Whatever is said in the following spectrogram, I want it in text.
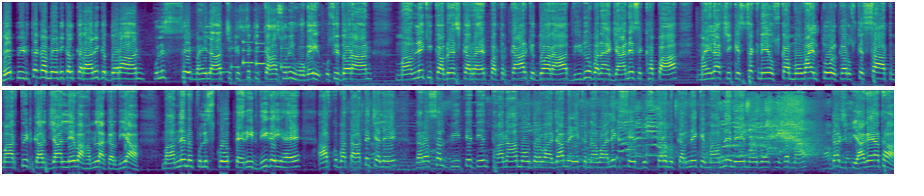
रेप पीड़िता का मेडिकल कराने के दौरान पुलिस से महिला चिकित्सक की कहासुनी हो गई। उसी दौरान मामले की कवरेज कर रहे पत्रकार के द्वारा वीडियो बनाए जाने से खपा महिला चिकित्सक ने उसका मोबाइल तोड़कर उसके साथ मारपीट कर जानलेवा हमला कर दिया। मामले में पुलिस को तहरीर दी गई है। आपको बताते चले, दरअसल बीते दिन थाना मऊ दरवाज़ा में एक नाबालिग से दुष्कर्म करने के मामले में मुकदमा दर्ज किया गया था।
